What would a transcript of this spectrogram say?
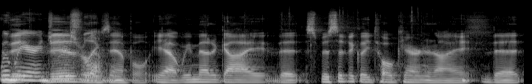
When the, we were in the Jerusalem? Israel example, yeah, we met a guy that specifically told Karen and I that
